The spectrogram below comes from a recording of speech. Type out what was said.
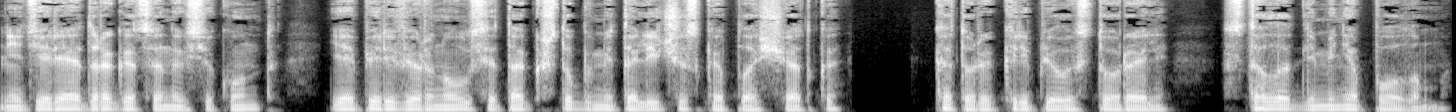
Не теряя драгоценных секунд, я перевернулся так, чтобы металлическая площадка, которой крепилась турель, стала для меня полом.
